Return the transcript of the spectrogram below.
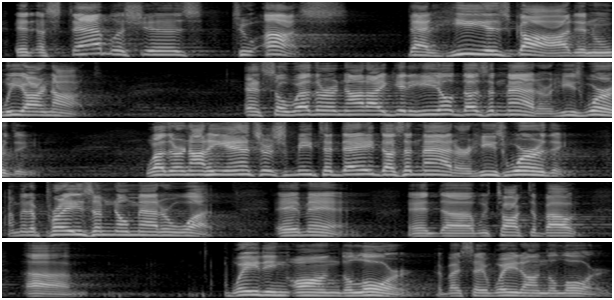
It establishes to us that He is God and we are not. And so, whether or not I get healed doesn't matter. He's worthy. Whether or not He answers me today doesn't matter. He's worthy. I'm going to praise Him no matter what. Amen. And uh, we talked about. Uh, waiting on the Lord. Everybody say, wait on the Lord.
